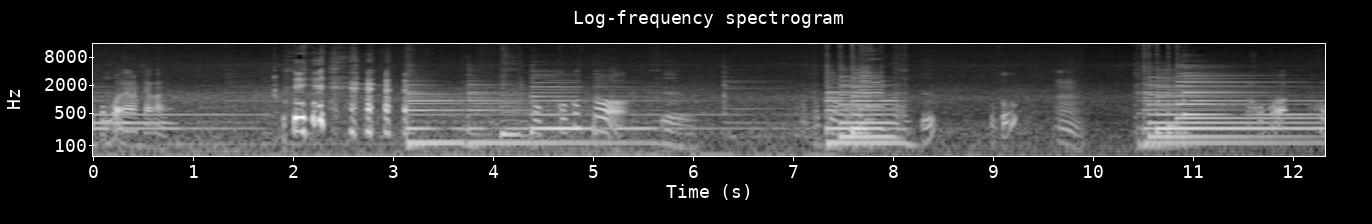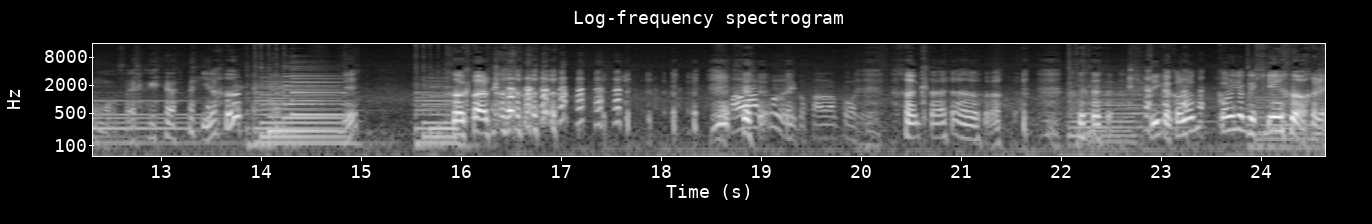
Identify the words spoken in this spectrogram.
ここは鳴らしたらあかんここことうん。ここ？とここ？うん。ここはここも最悪やい。らん？え？わからん。パワーコードでいこうパワーコーわからんわ。いいかこのこの曲弾けんわ俺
